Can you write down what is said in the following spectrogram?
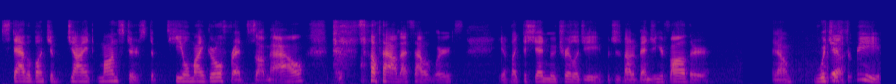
stab a bunch of giant monsters to heal my girlfriend somehow. somehow that's how it works. You have like the Shenmue trilogy, which is about avenging your father. You know, Witcher Yeah. three.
